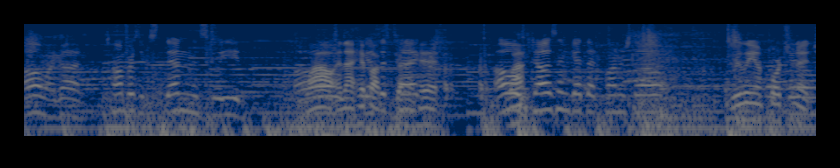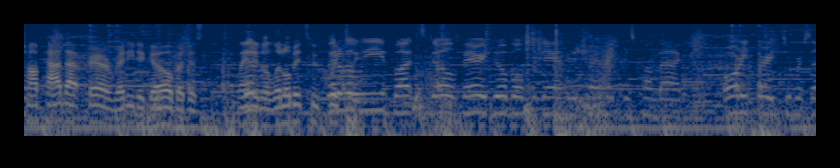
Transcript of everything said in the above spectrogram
Oh my god. Chomper's extending this lead. wow, Oh, and that hitbox gonna hit. Oh, Wow. doesn't get that punish though. Really unfortunate. Chomp had that fair ready to go, but just landed a little bit too quickly. Bit of a lead, but still very doable for Danny to try and make this comeback. Already 32%.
